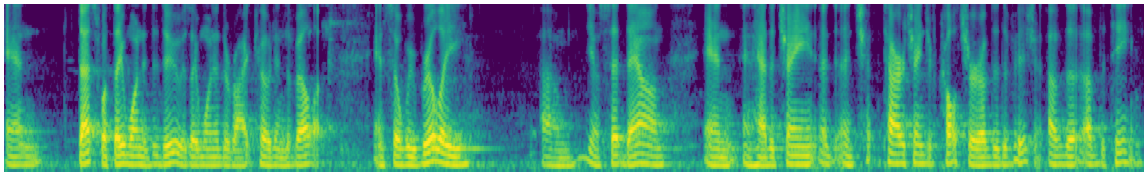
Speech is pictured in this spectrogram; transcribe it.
and that's what they wanted to do is they wanted to write code and develop, and so we really um, you know sat down and, and had a change an entire change of culture of the division of the of the team.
